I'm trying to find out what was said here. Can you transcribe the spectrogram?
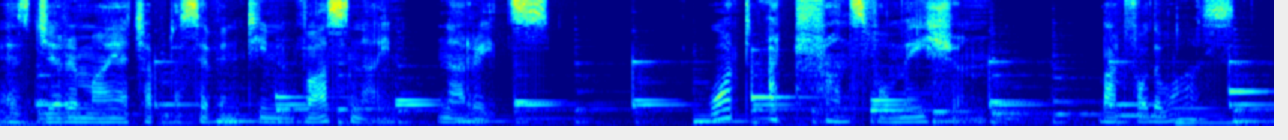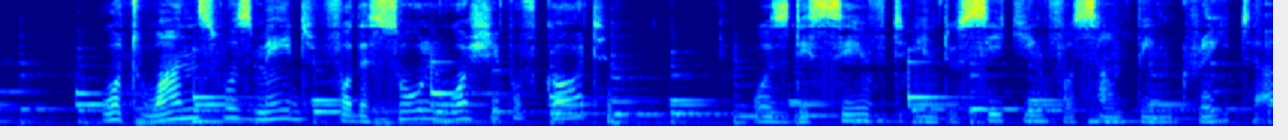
as Jeremiah chapter 17, verse 9 narrates. What a transformation, but for the worse. What once was made for the sole worship of God was deceived into seeking for something greater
